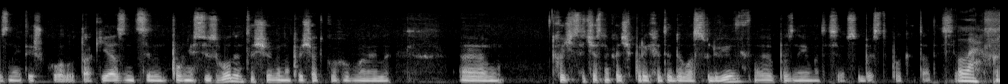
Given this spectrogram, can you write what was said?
знайти школу. Так, я з цим повністю згоден, те, що ви на початку говорили. Е, Хочеться, чесно кажучи, приїхати до вас у Львів, е, познайомитися особисто, покататися. Легко.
